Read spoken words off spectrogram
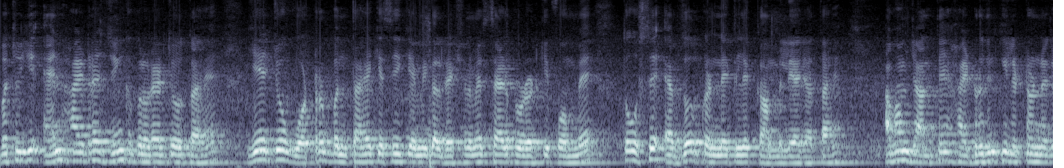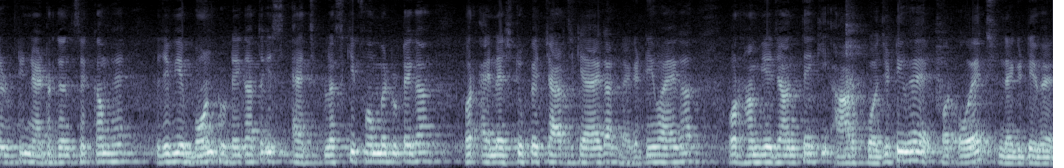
बच्चों ये एनहाइड्रस जिंक क्लोराइड जो होता है ये जो वाटर बनता है किसी केमिकल रिएक्शन में सैड प्रोडक्ट की फॉर्म में तो उसे एब्जॉर्ब करने के लिए काम में लिया जाता है अब हम जानते हैं हाइड्रोजन की इलेक्ट्रॉन नेगेटिविटी नाइट्रोजन से कम है तो जब ये बॉन्ड टूटेगा तो इस H प्लस की फॉर्म में टूटेगा और NH2 पे चार्ज क्या आएगा नेगेटिव आएगा और हम ये जानते हैं कि R पॉजिटिव है और OH नेगेटिव है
